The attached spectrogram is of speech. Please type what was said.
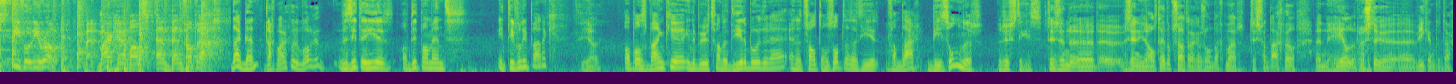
is Tivoli Road met Mark Hermans en Ben van Praag. Dag Ben. Dag Mark, goedemorgen. We zitten hier op dit moment in Tivoli Park. Ja. Op ons bankje in de buurt van de dierenboerderij. En het valt ons op dat het hier vandaag bijzonder rustig is. Het is een, eh, we zijn hier altijd op zaterdag en zondag, maar het is vandaag wel een heel rustige uh, weekenddag.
